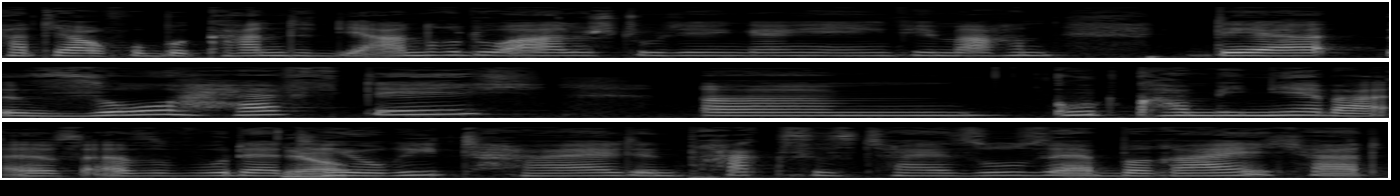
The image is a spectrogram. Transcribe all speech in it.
hat ja auch Bekannte, die andere duale Studiengänge irgendwie machen, der so heftig ähm, gut kombinierbar ist. Also wo der ja. Theorieteil den Praxisteil so sehr bereichert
